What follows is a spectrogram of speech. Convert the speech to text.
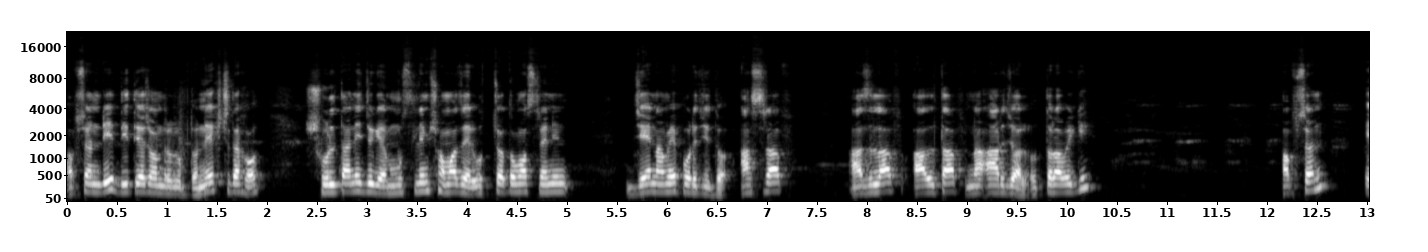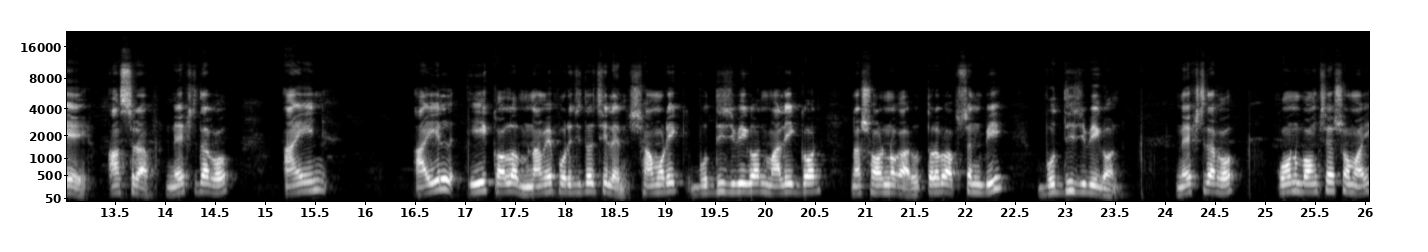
অপশন ডি দ্বিতীয় চন্দ্রগুপ্ত। নেক্সট দেখো, সুলতানি যুগে মুসলিম সমাজের উচ্চতম শ্রেণি যে নামে পরিচিত? আশরাফ, আজলাফ, আলতাফ না আরজল? উত্তর হবে কি? অপশন এ আশরাফ। নেক্সট দেখো, আইন, আইল ই কলম নামে পরিচিত ছিলেন সামরিক বুদ্ধিজীবীগণ, মালিকগণ না স্বর্ণকার? উত্তর হবে অপশন বি বুদ্ধিজীবীগণ। নেক্সট দেখো, কোন বংশের সময়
